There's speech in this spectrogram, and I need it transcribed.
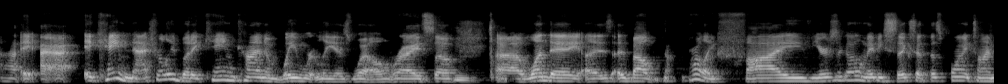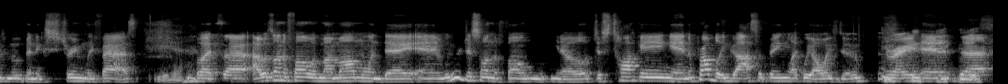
uh, it, I, it, came naturally but it came kind of waywardly as well right? So mm. uh, one day uh, is about probably five years ago maybe six at this point time's moving extremely fast. Yeah. but uh, i was on the phone with my mom one day and we were just on the phone you know just talking and probably gossiping like we always do right? And uh, yes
